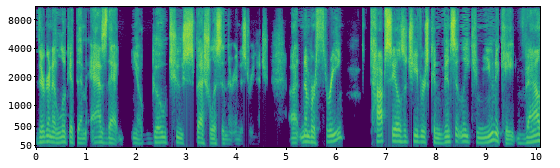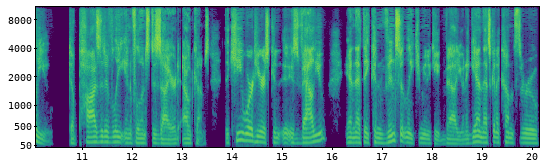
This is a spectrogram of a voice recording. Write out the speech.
they're going to look at them as that, you know, go to specialist in their industry niche. Uh, number three, top sales achievers convincingly communicate value to positively influence desired outcomes. The key word here is, is value and that they convincingly communicate value. And again, that's going to come through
